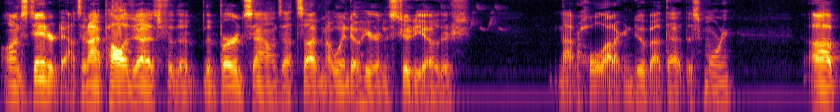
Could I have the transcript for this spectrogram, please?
on standard downs. And I apologize for the, the bird sounds outside my window here in the studio. There's not a whole lot I can do about that this morning. Uh,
